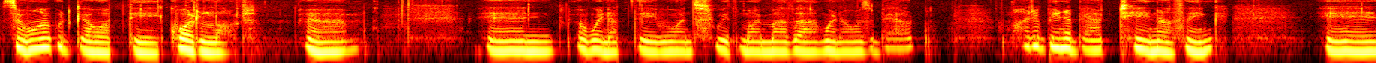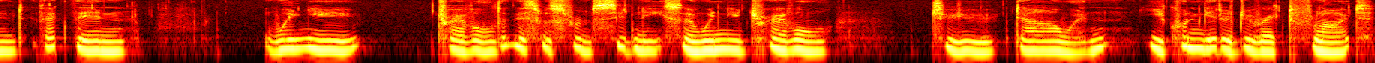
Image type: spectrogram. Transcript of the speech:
so I would go up there quite a lot. Um, and I went up there once with my mother when I was about, I might have been about 10, I think. And back then, when you travelled, this was from Sydney, so when you travel to Darwin, you couldn't get a direct flight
